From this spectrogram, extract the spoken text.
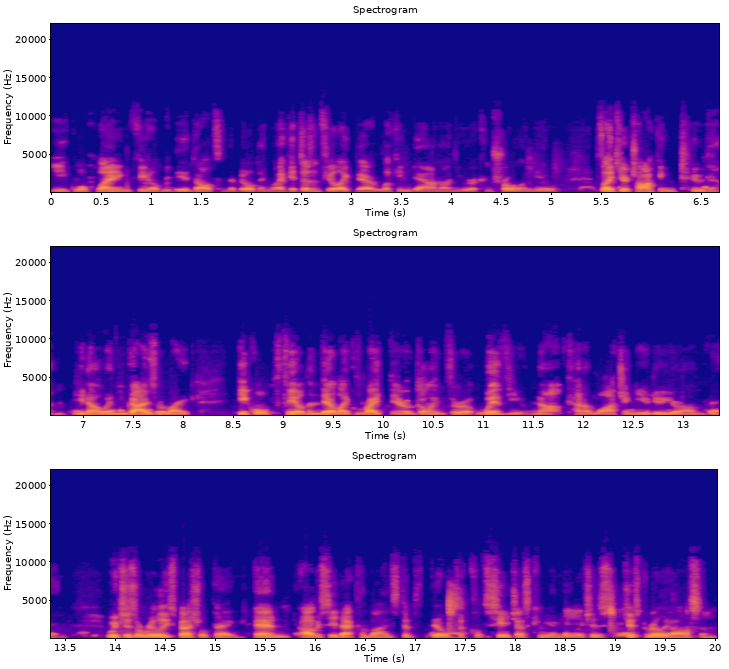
equal playing field with the adults in the building. Like it doesn't feel like they're looking down on you or controlling you. It's like you're talking to them, you know, and you guys are like equal field and they're like right there going through it with you, not kind of watching you do your own thing, which is a really special thing. And obviously that combines to build the CHS community, which is just really awesome.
